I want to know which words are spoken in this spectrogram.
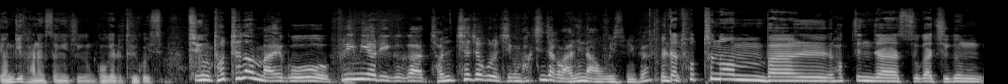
연기 가능성이 지금 고개를 들고 있습니다. 지금 토트넘 말고 프리미어리그가 전체적으로 지금 확진자가 많이 나오고 있습니까? 일단 토트넘발 확진자 수가 지금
